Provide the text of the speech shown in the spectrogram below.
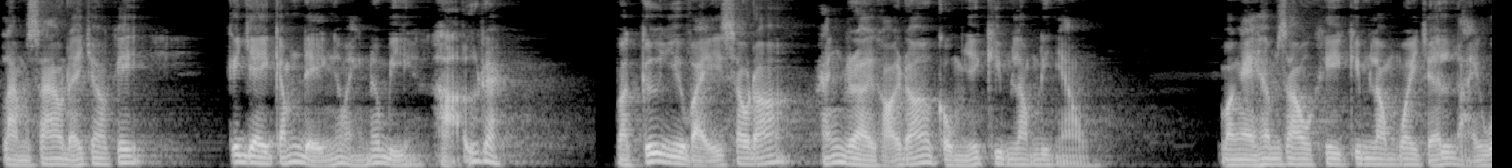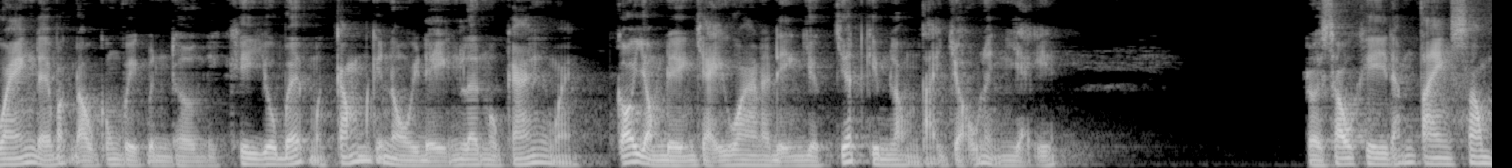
làm sao để cho cái cái dây cắm điện các bạn nó bị hở ra. Và cứ như vậy sau đó hắn rời khỏi đó cùng với kim long đi nhậu và ngày hôm sau khi Kim Long quay trở lại quán để bắt đầu công việc bình thường, thì khi vô bếp mà cắm cái nồi điện lên một cái các bạn, có dòng điện chạy qua là điện giật chết Kim Long tại chỗ là như vậy. Rồi sau khi đám tang xong,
